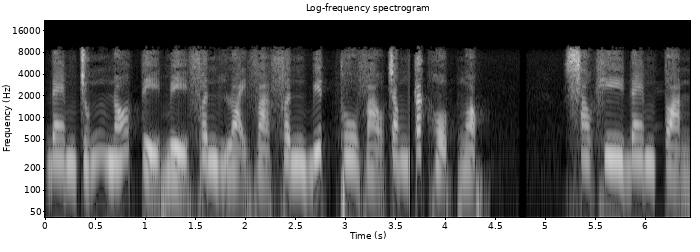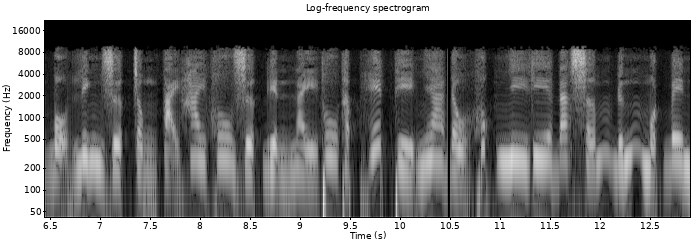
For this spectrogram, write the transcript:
đem chúng nó tỉ mỉ phân loại và phân biết thu vào trong các hộp ngọc. Sau khi đem toàn bộ linh dược trồng tại hai khu dược điện này thu thập hết thì nha đầu khúc nhi kia đã sớm đứng một bên.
